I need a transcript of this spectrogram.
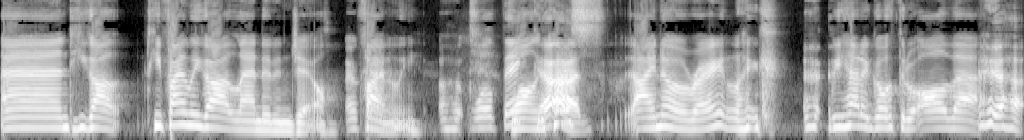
and he got he finally got landed in jail. Okay. Finally, Uh, well, thank While God. I know, right? Like we had to go through all that. yeah.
